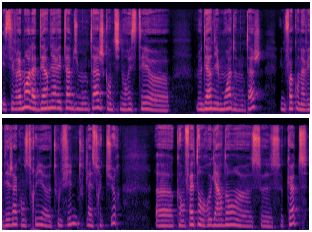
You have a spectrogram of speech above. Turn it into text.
Et c'est vraiment à la dernière étape du montage, quand il nous restait le dernier mois de montage, une fois qu'on avait déjà construit tout le film, toute la structure, qu'en fait, en regardant ce, cut,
